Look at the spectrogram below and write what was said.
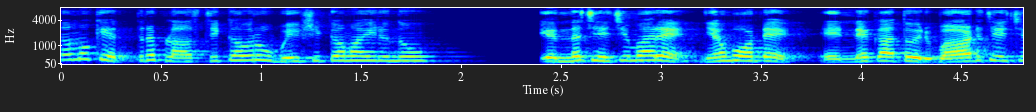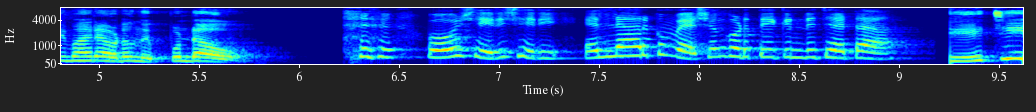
നമുക്ക് എത്ര പ്ലാസ്റ്റിക് കവർ ഉപേക്ഷിക്കാമായിരുന്നു? എന്നാ ചേച്ചിമാരെ ഞാൻ പോട്ടെ. എന്നെ കാത്ത ഒരുപാട് ചേച്ചിമാരെ അവിടെ നിപ്പുണ്ടാവും. ഓ ശരി ശരി. എല്ലാവർക്കും വിഷം കൊടുത്തേക്കുണ്ട് ചേട്ടാ. ചേച്ചി!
